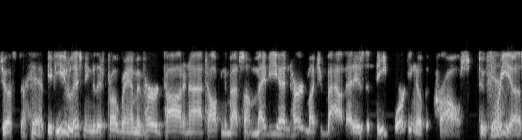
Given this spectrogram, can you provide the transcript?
just ahead. If you listening to this program have heard Todd and I talking about something maybe you hadn't heard much about, that is the deep working of the cross to free yeah. us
